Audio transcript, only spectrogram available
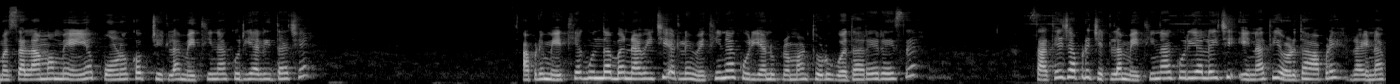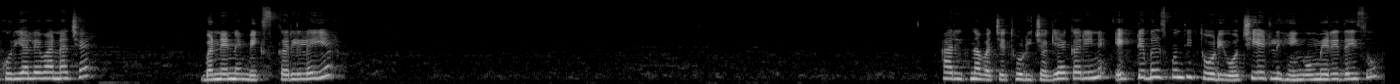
મસાલામાં મેં અહીંયા પોણો કપ જેટલા મેથીના કુરિયા લીધા છે. આપણે મેથીયા ગુંદા બનાવી છીએ એટલે મેથીના કુરિયાનું પ્રમાણ થોડું વધારે રહેશે. સાથે જ આપણે જેટલા મેથીના કુરિયા લઈ છીએ એનાથી અડધા આપણે રાઈના કુરિયા લેવાના છે. બંનેને મિક્સ કરી લઈએ. આ રીતના વચ્ચે થોડી જગ્યા કરીને એક ટેબલ સ્પૂનથી થોડી ઓછી એટલી હિંગ ઉમેરી દઈશું.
